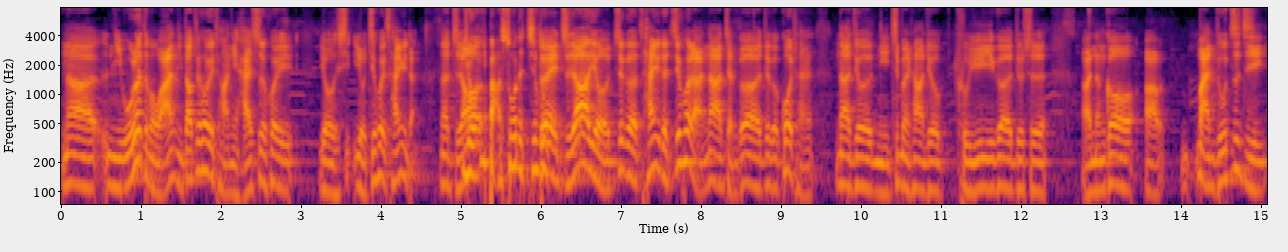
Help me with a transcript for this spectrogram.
那你无论怎么玩，你到最后一场你还是会有有机会参与的。那只要有一把梭的机会。对，只要有这个参与的机会了，那整个这个过程，那就你基本上就处于一个就是啊、能够啊、满足自己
